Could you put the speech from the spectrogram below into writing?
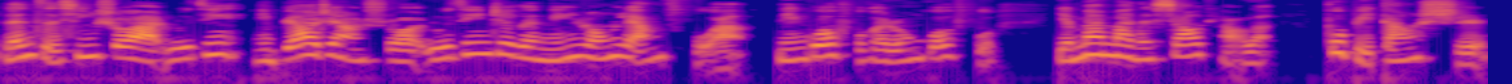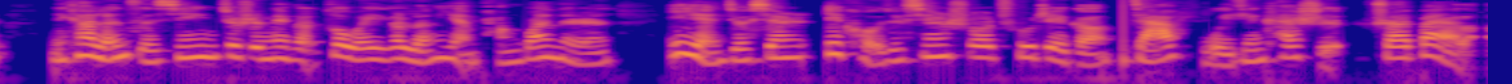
冷子兴说：“啊，如今你不要这样说，如今这个宁荣两府啊，宁国府和荣国府也慢慢的萧条了，不比当时。你看冷子兴就是那个作为一个冷眼旁观的人。”一眼就先一口就先说出这个贾府已经开始衰败了。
